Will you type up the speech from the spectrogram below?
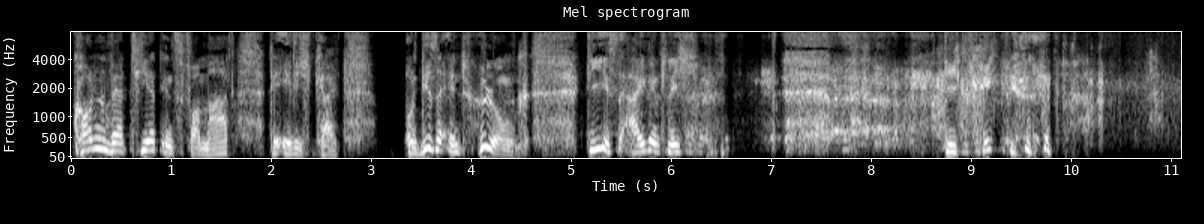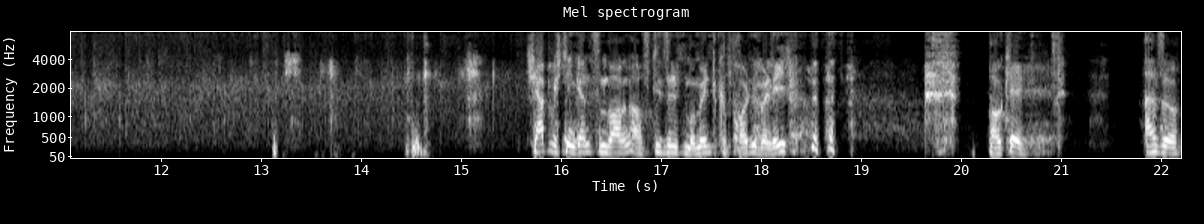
konvertiert ins Format der Ewigkeit. Und diese Enthüllung, die ist eigentlich, die kriegt, Ich habe mich den ganzen Morgen auf diesen Moment gefreut, überlegt. okay. Also,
